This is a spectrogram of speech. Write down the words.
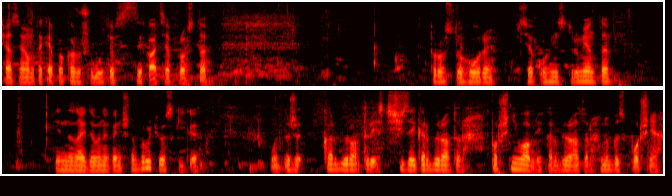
Зараз я вам таке покажу, що будете всихатися просто. Просто гори всякого інструмента. Я не знаю, де вони, звісно, беруть його скільки. От даже карбюратор є. Чи карбюратор? Поршневаблі карбюратор, ну без поршня.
